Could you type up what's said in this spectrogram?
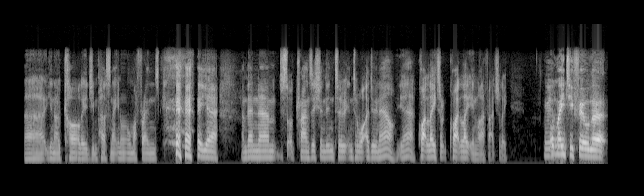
uh, you know, college, impersonating all my friends. yeah. And then um, just sort of transitioned into into what I do now. Yeah, quite later, quite late in life, actually. What made you feel that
